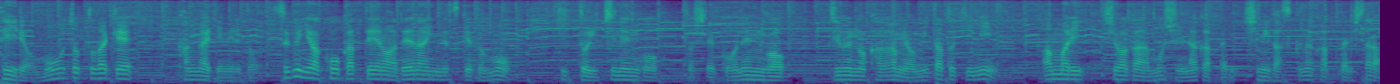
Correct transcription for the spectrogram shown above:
手入れをもうちょっとだけ考えてみるとすぐには効果っていうのは出ないんですけどもきっと1年後そして5年後自分の鏡を見た時にあんまりシワがもしなかったりシミが少なかったりしたら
